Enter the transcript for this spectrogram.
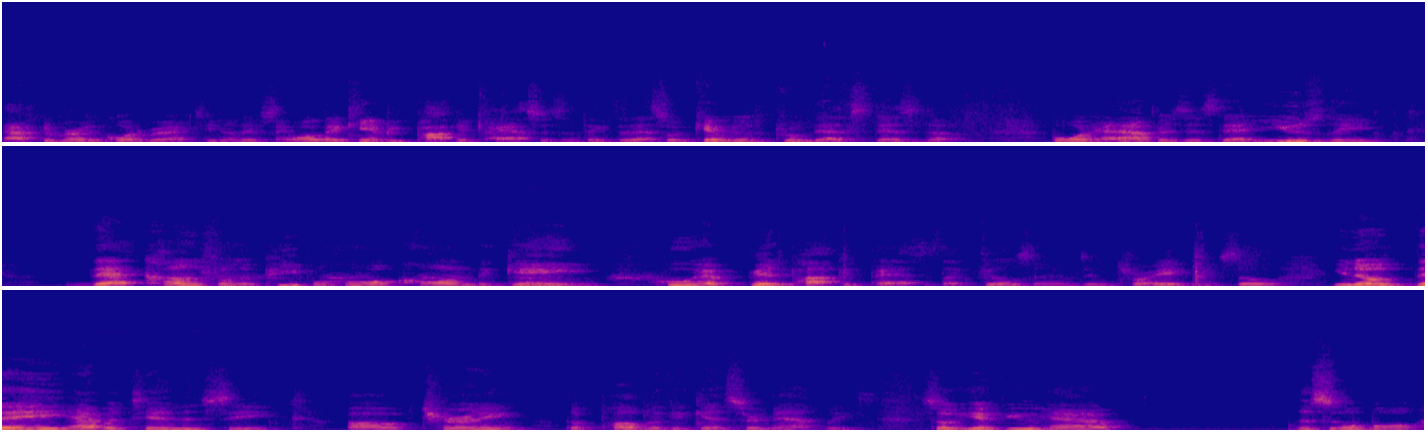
African American quarterbacks, you know, they're saying, well, they can't be pocket passes and things of that sort. Cam Newton proved that's that's dumb. But what happens is that usually that comes from the people who are calling the game who have been pocket passes like Phil Simms and Troy Aikman. So, you know, they have a tendency of turning the public against certain athletes. So if you have the Super Bowl,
